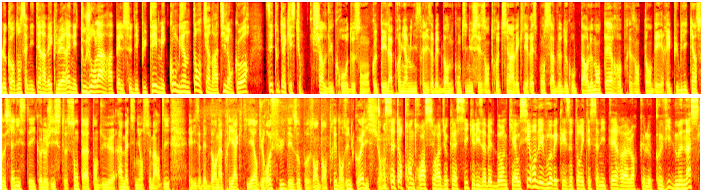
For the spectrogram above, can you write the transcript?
Le cordon sanitaire avec le RN est toujours là, rappelle ce député, mais combien de temps tiendra-t-il encore? C'est toute la question. Charles Ducrot, de son côté, la première ministre Elisabeth Borne continue ses entretiens avec les responsables de groupes parlementaires représentant des républicains socialistes et écologistes sont attendus à Matignon ce mardi. Elisabeth Borne a pris acte hier du refus des opposants d'entrer dans une coalition. 7h33 sur Radio Classique, Elisabeth Borne qui a aussi rendez-vous avec les autorités sanitaires alors que le Covid menace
